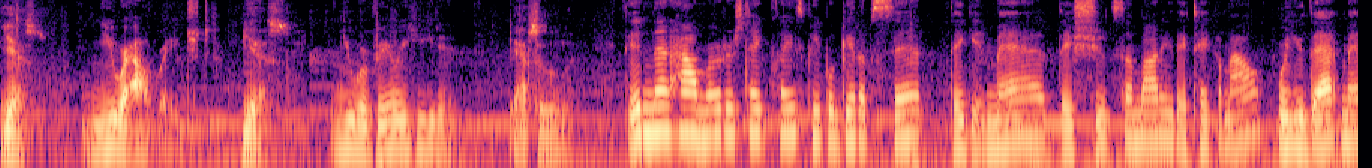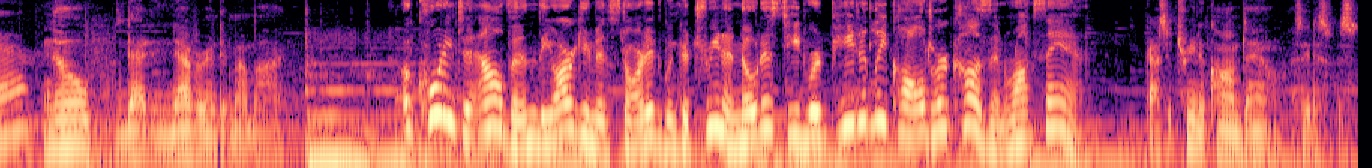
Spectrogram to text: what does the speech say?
Yes. You were outraged. Yes. You were very heated. Absolutely. Isn't that how murders take place? People get upset, they get mad, they shoot somebody, they take them out. Were you that mad? No, that never entered my mind. According to Alvin, the argument started when Katrina noticed he'd repeatedly called her cousin, Roxanne. I said, Trina, calm down. I said, this was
